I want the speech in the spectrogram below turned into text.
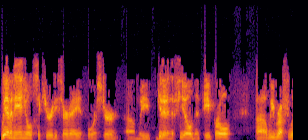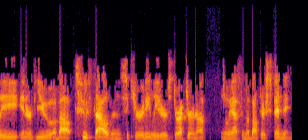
we have an annual security survey at Forrester. Um, we get it in the field in April. Uh, we roughly interview about 2,000 security leaders, director and up, and we ask them about their spending.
